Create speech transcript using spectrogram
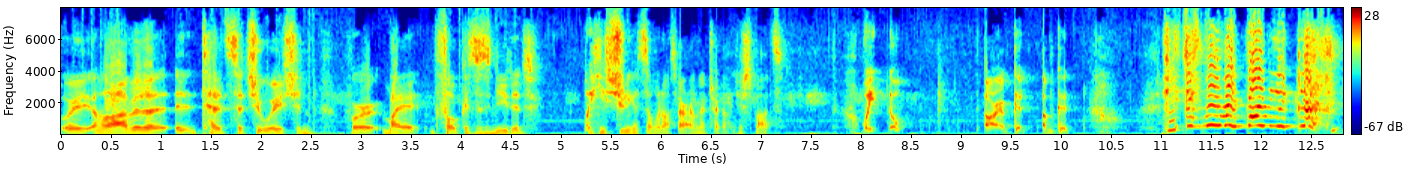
Wait, hold on, I'm in an intense situation where my focus is needed. Wait, he's shooting at someone else. Alright, I'm gonna check out your spots. Wait, no. Alright, I'm good. I'm good. He just made right by me again!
